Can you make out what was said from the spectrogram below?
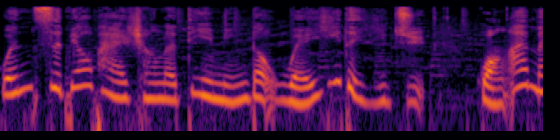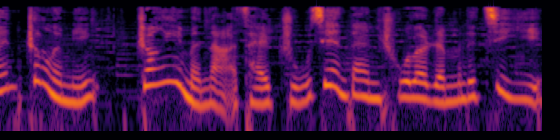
文字标牌成了地名的唯一的依据，广安门正了名。张义门呐，才逐渐淡出了人们的记忆。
